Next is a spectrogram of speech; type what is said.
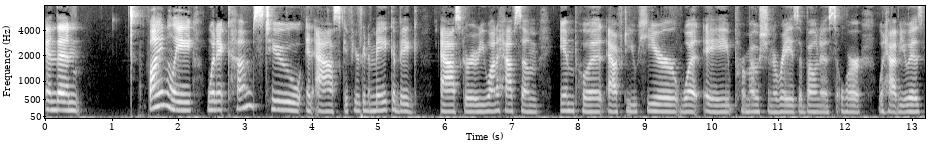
And then finally, when it comes to an ask, if you're going to make a big ask or you want to have some input after you hear what a promotion, a raise, a bonus, or what have you is,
